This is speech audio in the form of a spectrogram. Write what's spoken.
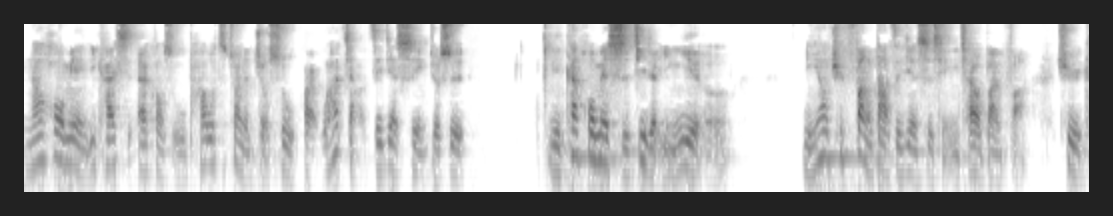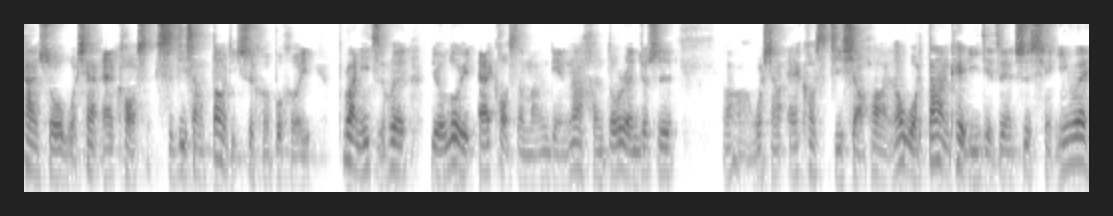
然后后面一开始 ACoS 五趴，我只赚了九十五块。我要讲的这件事情就是。你看后面实际的营业额，你要去放大这件事情，你才有办法去看说我现在 ACoS 实际上到底是合不合理，不然你只会流落于 ACoS 的盲点。那很多人就是啊、我想 ACoS 极小化，然后我当然可以理解这件事情，因为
